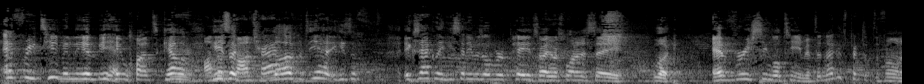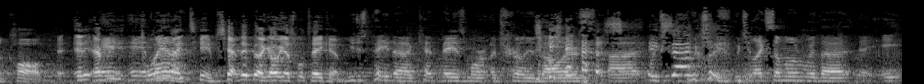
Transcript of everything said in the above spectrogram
every team in the NBA wants Gallo. On he's the a contract? loved, yeah, he's a exactly. He said he was overpaid, so I just wanted to say, look. Every single team, if the Nuggets picked up the phone and called, every Hey- hey, 29 Atlanta. teams, yeah, they'd be like, "Oh yes, we'll take him." You just paid uh, Kent Bazemore a trillion dollars. Yes, uh, would you- exactly. Would you, would you like someone with uh, eight,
